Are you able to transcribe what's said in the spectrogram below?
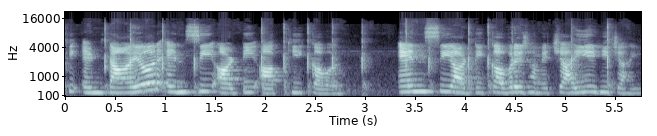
कि एंटायर एनसीईआरटी आपकी कवर एनसीईआरटी कवरेज हमें चाहिए ही चाहिए।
